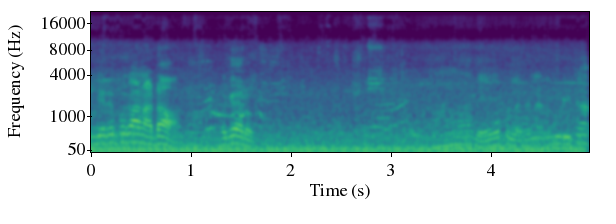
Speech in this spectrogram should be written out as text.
ഇന്ത്യയിൽ ഇപ്പോൾ കാണാം കേട്ടോ ഇപ്പോൾ കയറും ആ ദേ പിള്ളേരെല്ലാവരും കൂടിയിട്ടാ.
